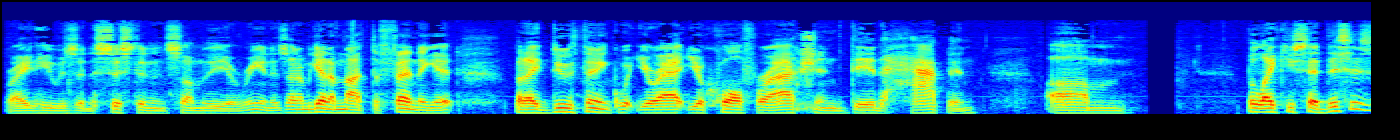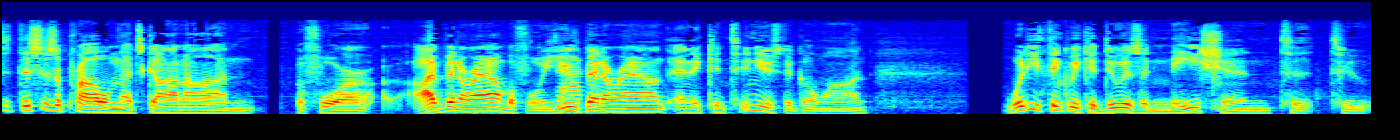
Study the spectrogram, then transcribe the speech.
Right, he was an assistant in some of the arenas, and again, I'm not defending it, but I do think what you're at your call for action did happen. Um, but like you said, this is this is a problem that's gone on before I've been around, before you've been around, and it continues to go on. What do you think we could do as a nation to to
